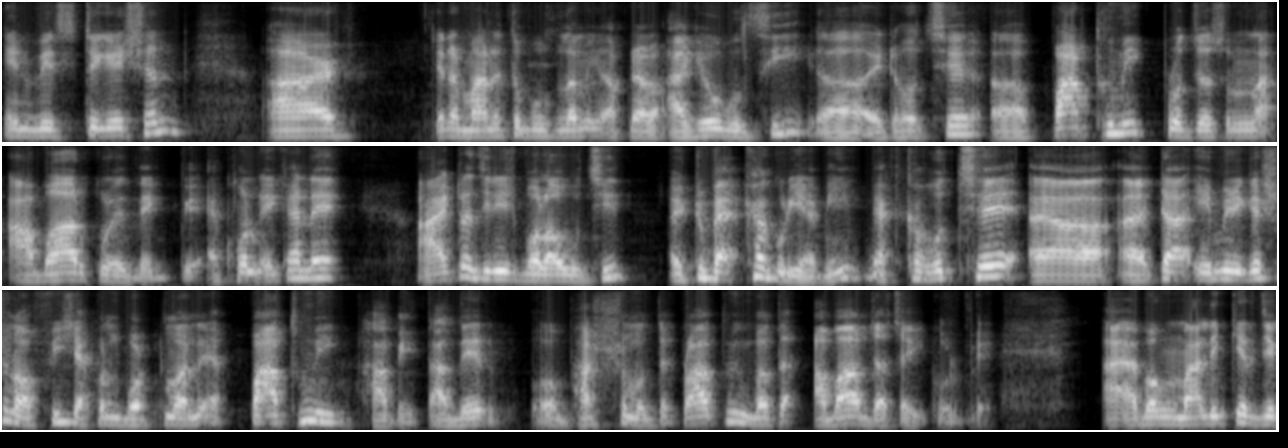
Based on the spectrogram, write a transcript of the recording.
ইনভেস্টিগেশন আর এটার মানে তো বুঝলামই আপনার আগেও বলছি। এটা হচ্ছে প্রাথমিক পর্যালোচনা আবার করে দেখবে। এখন এখানে আরেকটা জিনিস বলা উচিত। একটু ব্যাখ্যা করি আমি। ব্যাখ্যা হচ্ছে এটা ইমিগ্রেশন অফিস এখন বর্তমানে প্রাথমিকভাবে তাদের ভাষ্য মধ্যে প্রাথমিকভাবে আবার যাচাই করবে। এবং মালিকের যে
